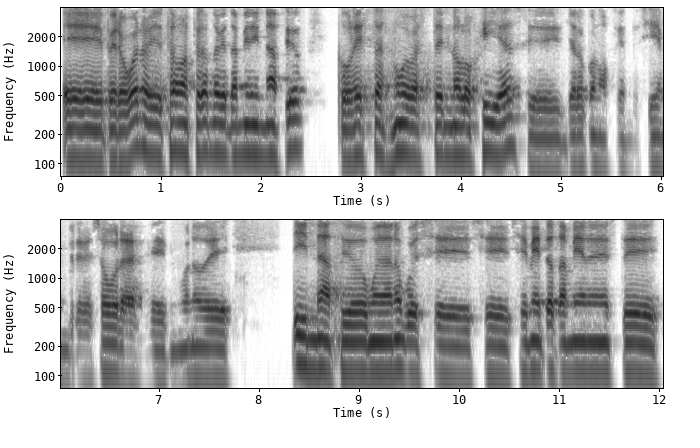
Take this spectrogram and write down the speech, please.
eh, pero bueno, y estamos esperando que también Ignacio con estas nuevas tecnologías, eh, ya lo conocen de siempre, de sobra, eh, bueno, de Ignacio Muedano, pues eh, se, se, meta también en este,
